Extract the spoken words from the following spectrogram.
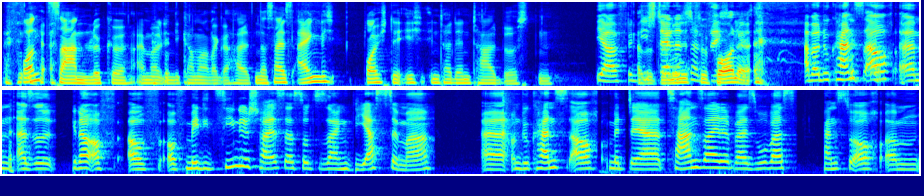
Frontzahnlücke einmal in die Kamera gehalten. Das heißt, eigentlich bräuchte ich Interdentalbürsten. Ja, für die Also Stelle zumindest für tatsächlich. vorne. Aber du kannst auch, ähm, also genau auf, auf, auf medizinisch heißt das sozusagen Diastema. Äh, und du kannst auch mit der Zahnseide bei sowas, kannst du auch ähm,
